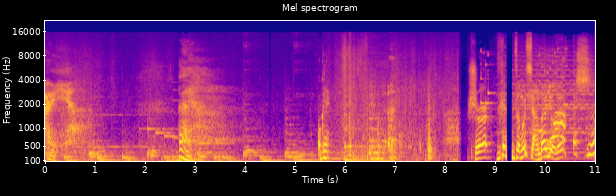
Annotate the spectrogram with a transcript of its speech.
哎呀！哎呀！OK，十，怎么想到有人？十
